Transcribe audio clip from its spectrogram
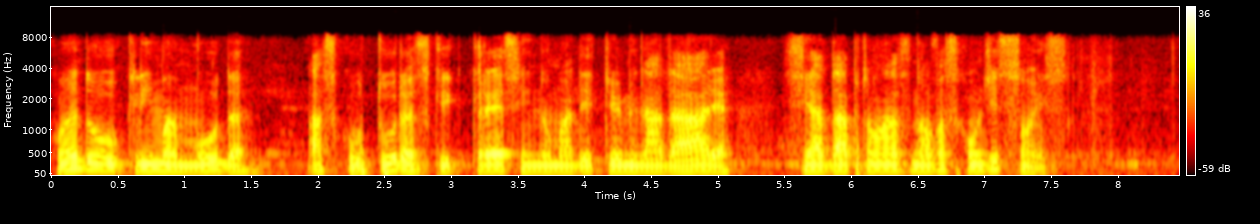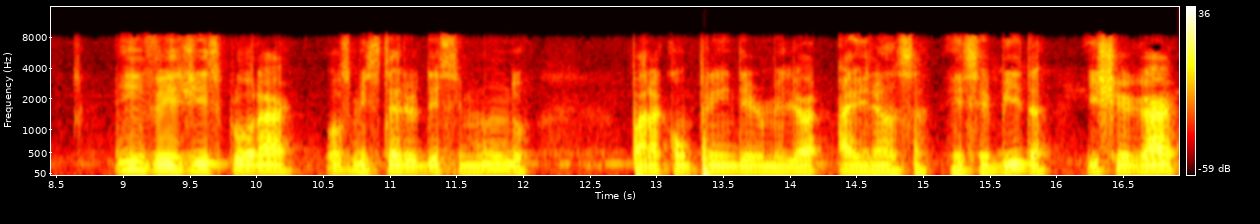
Quando o clima muda, as culturas que crescem numa determinada área se adaptam às novas condições. Em vez de explorar os mistérios desse mundo para compreender melhor a herança recebida e chegar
